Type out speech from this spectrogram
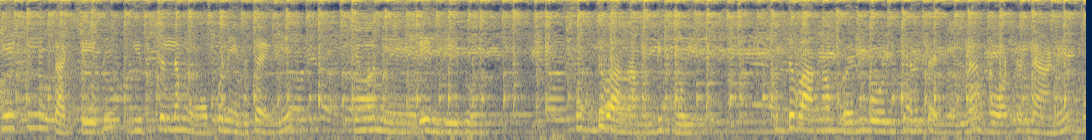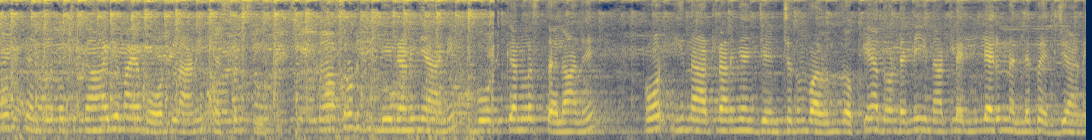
കേക്കെല്ലാം കട്ട് ചെയ്ത് ഗിഫ്റ്റെല്ലാം ഓപ്പൺ ചെയ്ത് കഴിഞ്ഞ് ഞങ്ങൾ നേരെ എന്ത് ചെയ്തു? ഫുഡ് വാങ്ങാൻ വേണ്ടി പോയി. ഫുഡ് വാങ്ങാൻ പോലും ബോഡിക്കാനും തന്നെയുള്ള ഹോട്ടലിലാണ് ബോഡിക്കാനുള്ള കുറച്ച് കാര്യമായ ഹോട്ടലാണ് എസ് എഫ് സി കാസർഗോഡ് ജില്ലയിലാണ് ഞാൻ ബോഡിക്കാനുള്ള സ്ഥലമാണ് അപ്പോൾ ഈ നാട്ടിലാണ് ഞാൻ ജനിച്ചതും വളർന്നതൊക്കെ. അതുകൊണ്ട് തന്നെ ഈ നാട്ടിലെല്ലാവരും നല്ല പരിചയമാണ്.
